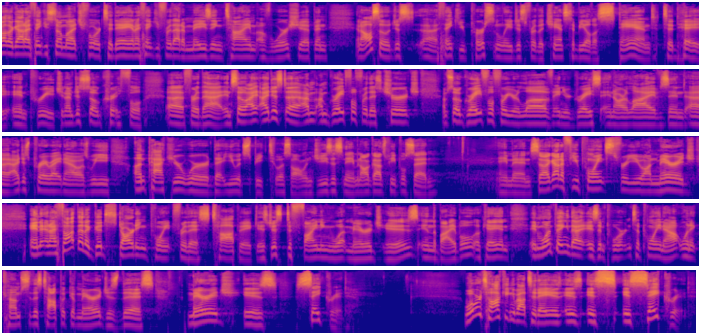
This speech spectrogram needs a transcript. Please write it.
Father God, I thank you so much for today, and I thank you for that amazing time of worship. And, and also, just uh, thank you personally just for the chance to be able to stand today and preach. And I'm just so grateful uh, for that. And so I, I just, uh, I'm, I'm grateful for this church. I'm so grateful for your love and your grace in our lives. And uh, I just pray right now as we unpack your word that you would speak to us all. In Jesus' name. And all God's people said, Amen. So I got a few points for you on marriage. And, and I thought that a good starting point for this topic is just defining what marriage is in the Bible, okay? And, and one thing that is important to point out when it comes to this topic of marriage is this marriage is sacred. What we're talking about today is, is, is, is sacred.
